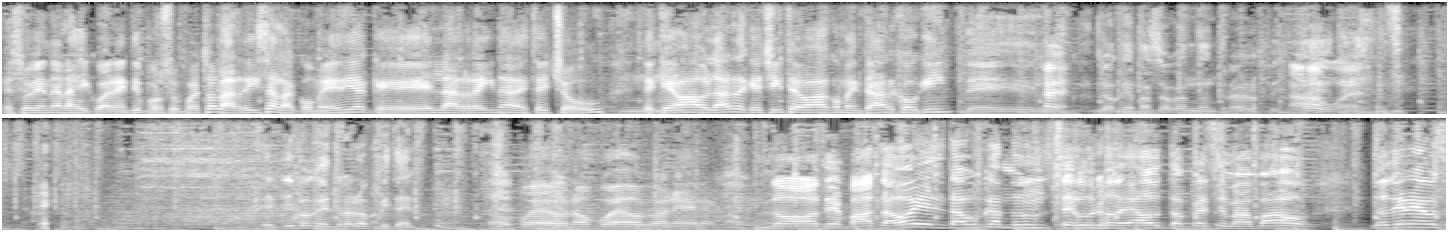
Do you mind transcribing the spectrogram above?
Eso viene a las y 40 y por supuesto la risa, la comedia, que es la reina de este show. ¿De qué vas a hablar? ¿De qué chiste vas a comentar, Coqui? De lo, lo que pasó cuando entró al hospital. Ah, bueno. El tipo que entró al hospital. No puedo, no puedo con él, hermano. No, te pasa. Oye, si estás buscando un seguro de auto a precio más bajo. Lo tenemos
